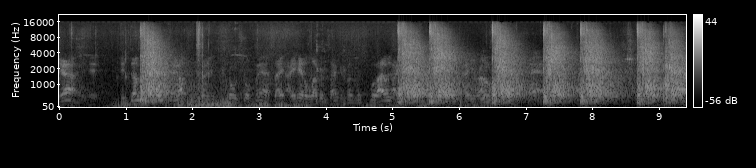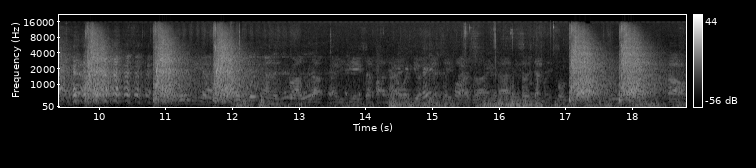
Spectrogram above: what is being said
Yeah, it, it doesn't pay off sometimes to go so fast. I, I had 11 seconds on this, but I was- I, hang around. I was working on his draws up, IDPA stuff on there, what USPSA style and on, so it definitely slows down. Oh.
